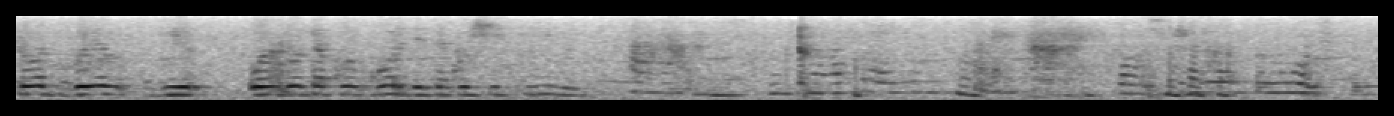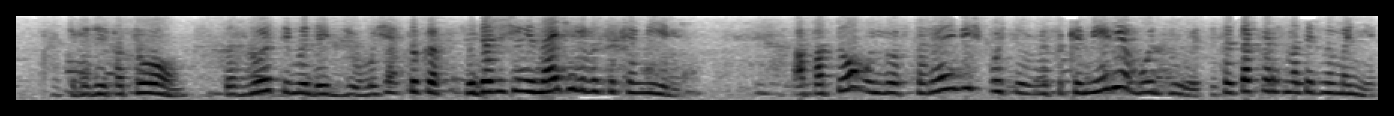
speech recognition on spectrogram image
Тот был, он был такой гордый, такой счастливый. Так это потом. До злости мы дойдем. Мы сейчас только, мы даже еще не начали высокомерие. А потом у него вторая вещь после высокомерия будет злость. Это так рассмотреть на монете.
